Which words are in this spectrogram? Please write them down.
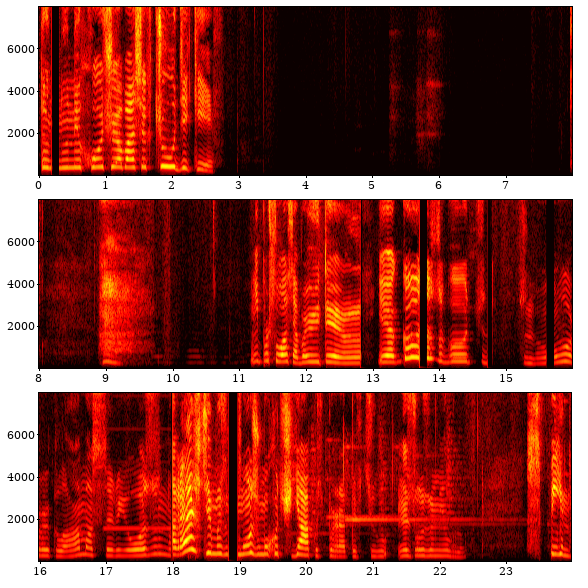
Та ну не хочу я ваших чудиків. Мені прийшлося вийти. Яка згодна. Знову реклама, серйозно. Нарешті ми зможемо хоч якось пограти в цю незрозумілу. Спін.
